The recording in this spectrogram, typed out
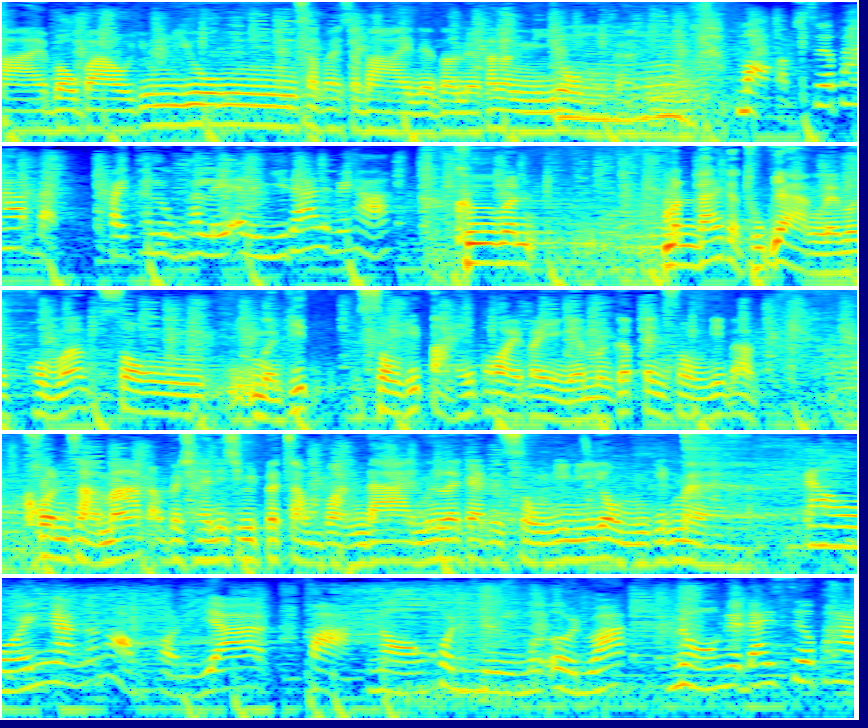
บายๆเบาๆ ยุ่งๆ สบายๆเนี่ยตอนนี้กำลังนิยมกันอืมเหมาะกับเสื้อผ้าแบบไปทะลุงทะเลอะไรอย่างนี้ได้เลยไหมคะ คือมันมันได้กับทุกอย่างเลยมันผมว่าทรงเหมือนที่ทรงที่ตัดให้พลอยไปอย่างเงี้ยมันก็เป็นทรงที่แบบ คนสามารถเอาไปใช้ในชีวิตประจำวันได้ มันเลยกลายเป็นทรงที่นิยมขึ้นมา โอ้ยงานต้นหอมขออนุญาตฝากน้องคนหนึ่งบังเอิญว่าน้องเนี่ยได้เสื้อผ้า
